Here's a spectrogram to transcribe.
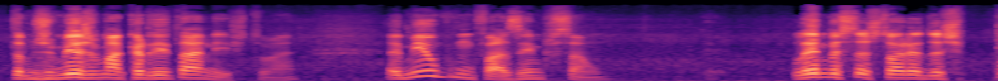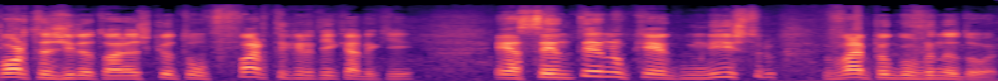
Estamos mesmo a acreditar nisto, não é? A mim o que me faz a impressão, lembra-se da história das portas giratórias que eu estou farto de criticar aqui? É Centeno que é ministro, vai para governador.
